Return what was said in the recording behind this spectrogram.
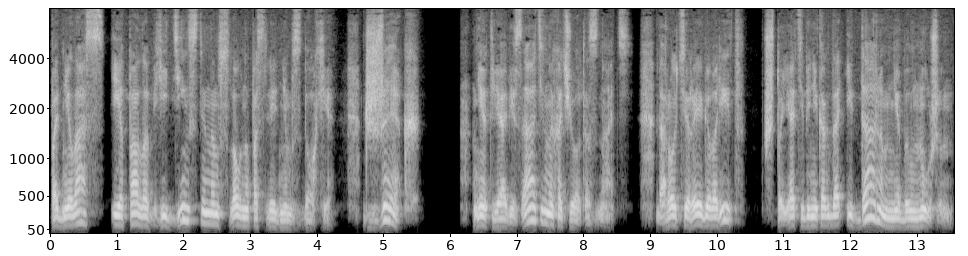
поднялась и опала в единственном, словно последнем вздохе. «Джек!» «Нет, я обязательно хочу это знать. Дороти Рэй говорит, что я тебе никогда и даром не был нужен,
